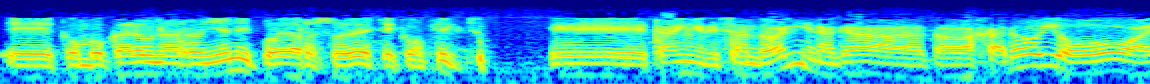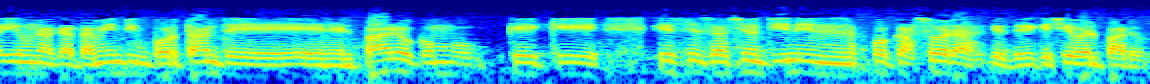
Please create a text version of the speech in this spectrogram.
eh, convocar a una reunión y poder resolver este conflicto. Eh, ¿Está ingresando alguien acá a trabajar hoy o hay un acatamiento importante en el paro? ¿Cómo, qué, qué, sensación tienen en las pocas horas que, lleva el paro?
